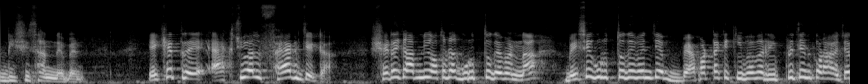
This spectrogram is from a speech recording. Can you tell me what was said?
ডিসিশান নেবেন। এক্ষেত্রে অ্যাকচুয়াল ফ্যাক্ট যেটা, সেটাকে আপনি অতটা গুরুত্ব দেবেন না। বেশি গুরুত্ব দেবেন যে ব্যাপারটাকে কীভাবে রিপ্রেজেন্ট করা হয়েছে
